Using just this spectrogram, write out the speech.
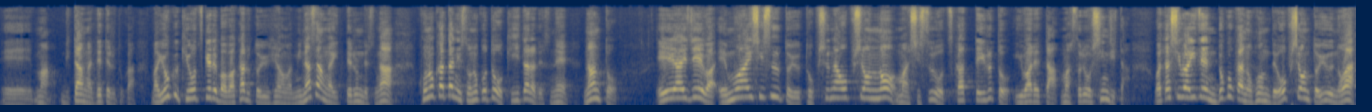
えー、まあ、リターンが出てるとか、まあ、よく気をつければ分かるという批判は皆さんが言ってるんですが、この方にそのことを聞いたらですね、なんと、AIJ は MI 指数という特殊なオプションの、まあ、指数を使っていると言われた。まあ、それを信じた。私は以前どこかの本でオプションというのは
